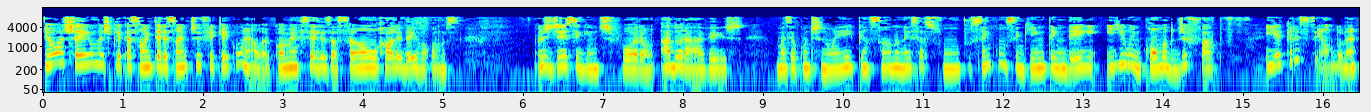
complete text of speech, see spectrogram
Eu achei uma explicação interessante e fiquei com ela. Comercialização Holiday Homes. Os dias seguintes foram adoráveis, mas eu continuei pensando nesse assunto sem conseguir entender e o incômodo de fato ia crescendo, né?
